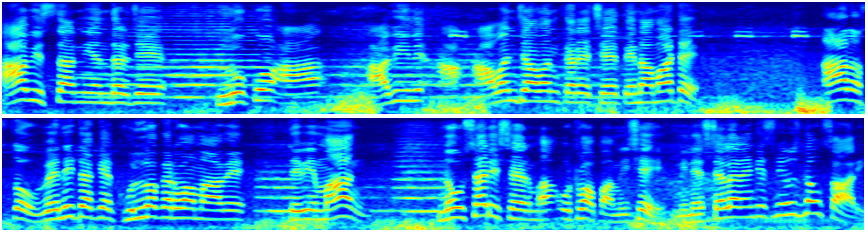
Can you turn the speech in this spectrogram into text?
આ વિસ્તારની અંદર જે લોકો આ આવીને આવન જાવન કરે છે, તેના માટે આ રસ્તો વહેલી તકે ખુલ્લો કરવામાં આવે તેવી માંગ નવસારી શહેરમાં ઉઠવા પામી છે. મિનેસ્ટેલા એન્ડિસ ન્યૂઝ નવસારી.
